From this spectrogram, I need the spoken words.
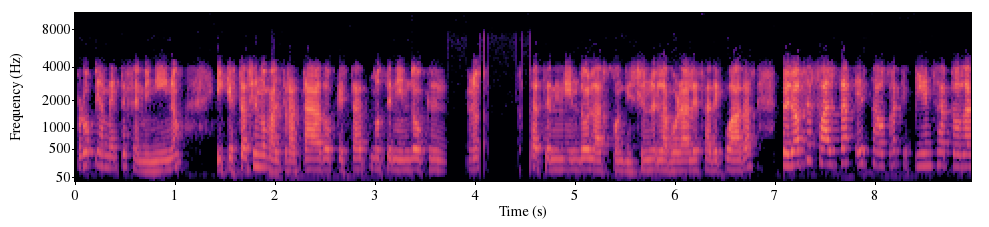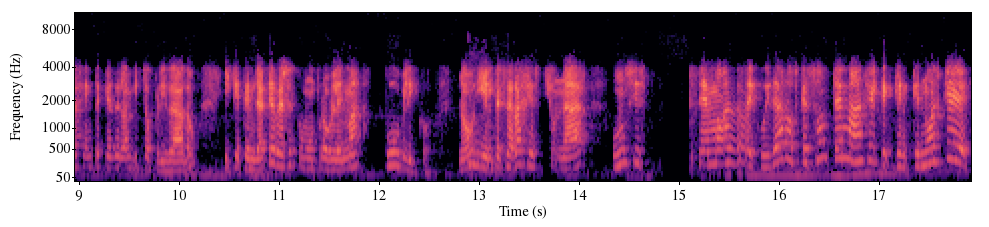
propiamente femenino y que está siendo maltratado, que está no teniendo, que no está teniendo las condiciones laborales adecuadas, pero hace falta esta otra que piensa toda la gente que es del ámbito privado y que tendría que verse como un problema público, ¿no? Y empezar a gestionar un sistema de cuidados, que es un tema, Ángel, que, no es que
